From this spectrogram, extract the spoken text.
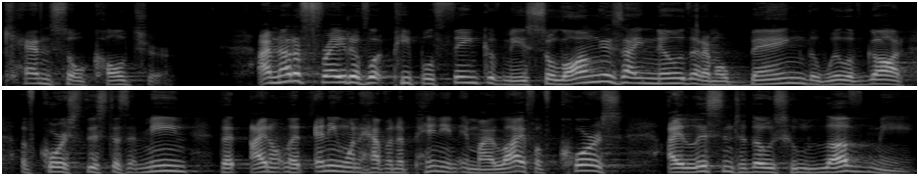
cancel culture. I'm not afraid of what people think of me so long as I know that I'm obeying the will of God. Of course, this doesn't mean that I don't let anyone have an opinion in my life. Of course, I listen to those who love me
